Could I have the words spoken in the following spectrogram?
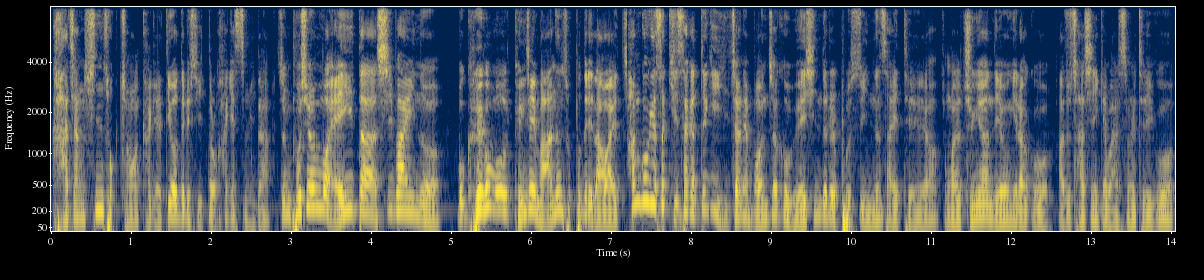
가장 신속 정확하게 띄워드릴 수 있도록 하겠습니다. 좀 보시면 뭐 에이다, 시바이누 뭐 그리고 뭐 굉장히 많은 속보들이 나와 있죠. 한국에서 기사가 뜨기 이전에 먼저 그 외신들을 볼 수 있는 사이트예요. 정말 중요한 내용이라고 아주 자신 있게 말씀을 드리고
